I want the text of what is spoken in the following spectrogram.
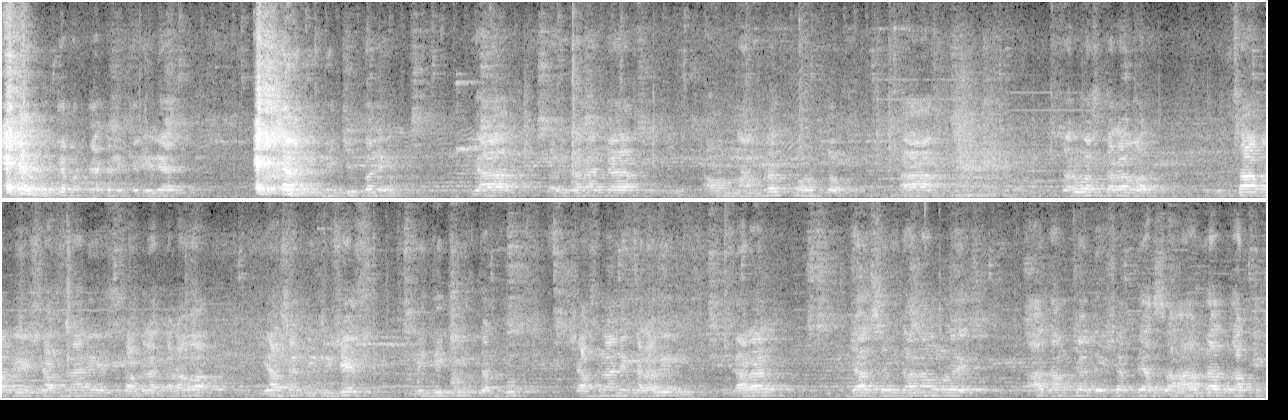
मुख्यमंत्र्याकडे केलेल्या आहेत. आणि निश्चितपणे या संविधानाच्या अमृत महोत्सव हा सर्व स्तरावर उत्साहामध्ये शासनाने साजरा करावा. यासाठी विशेष निधीची तरतूद शासनाने करावी. कारण ज्या संविधानामुळे आज आमच्या देशातल्या सहा हजार जाती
